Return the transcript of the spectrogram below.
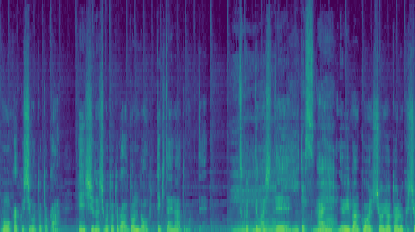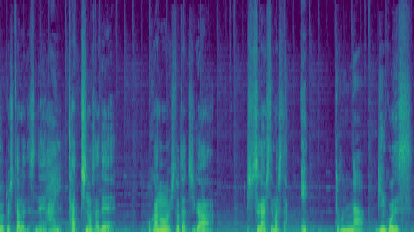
本を書く仕事とか編集の仕事とかをどんどん送っていきたいなと思って、作ってましてへえいいですね。はい、で w バンクを商標登録しようとしたらですね、はい。タッチの差で他の人たちが出願してました。えどんな？銀行です。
